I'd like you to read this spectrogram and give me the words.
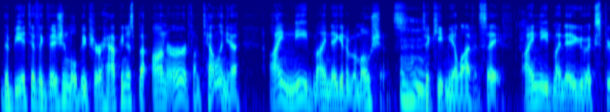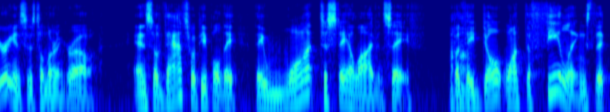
the beatific vision will be pure happiness. But on earth, I'm telling you, I need my negative emotions mm-hmm. to keep me alive and safe. I need my negative experiences to learn and grow. And so that's what people they they want to stay alive and safe, but uh-huh. they don't want the feelings that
